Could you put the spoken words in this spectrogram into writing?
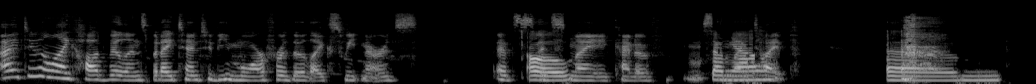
I do like hot villains, but I tend to be more for the like sweet nerds. It's oh. it's my kind of Sam my type. Um,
